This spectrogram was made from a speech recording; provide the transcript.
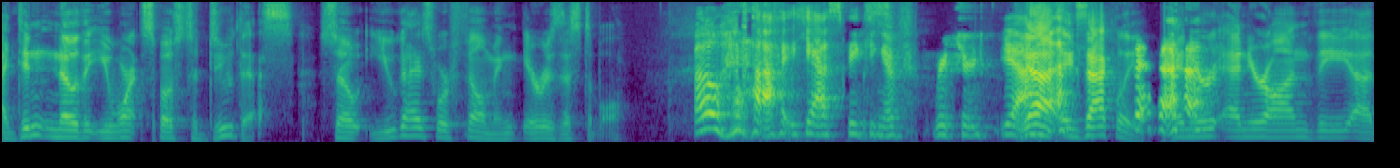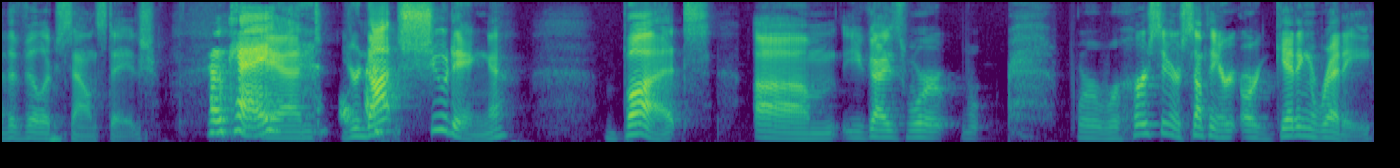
I didn't know that you weren't supposed to do this. So you guys were filming Irresistible. Oh yeah, Speaking of Richard, yeah, yeah, exactly. and you're and you're on the uh, the village soundstage. Okay. And you're not shooting, but um, you guys were were rehearsing or something or, or getting ready,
